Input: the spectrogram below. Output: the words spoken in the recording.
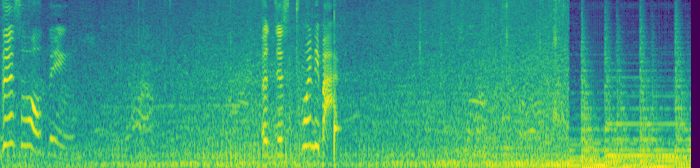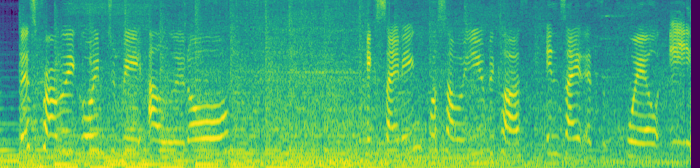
this whole thing is just 20 baht. It's probably going to be a little exciting for some of you because inside it's a quail egg.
